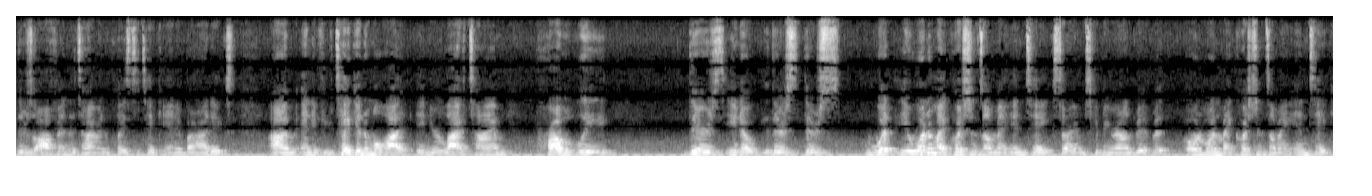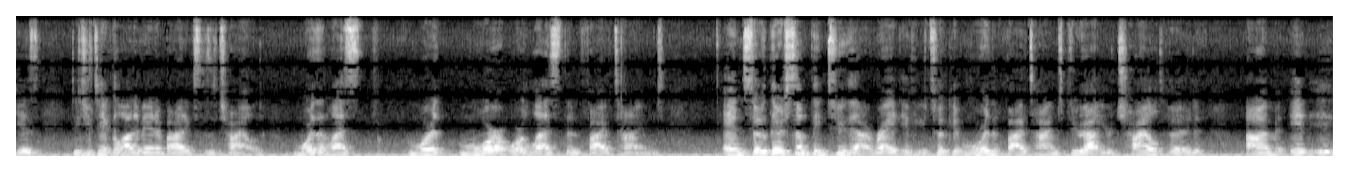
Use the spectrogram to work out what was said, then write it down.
there's often a time and a place to take antibiotics. Um, and if you've taken them a lot in your lifetime, probably there's, you know, there's, there's what, you know, one of my questions on my intake, sorry, I'm skipping around a bit, but on one of my questions on my intake is, did you take a lot of antibiotics as a child? More than less, more, more or less than five times. And so there's something to that, right? If you took it more than five times throughout your childhood, um, it, it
